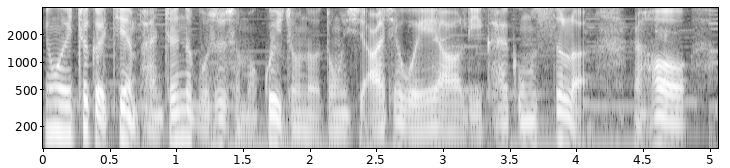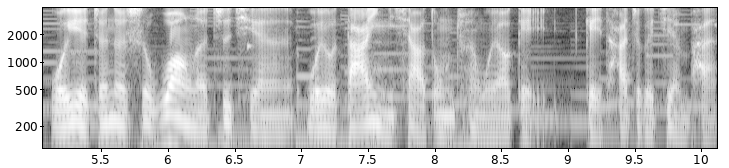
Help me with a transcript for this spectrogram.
因为这个键盘真的不是什么贵重的东西，而且我也要离开公司了。然后我也真的是忘了之前我有答应夏冬春我要给给她这个键盘，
